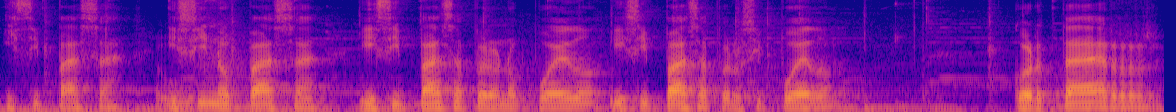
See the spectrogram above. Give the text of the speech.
¿Y si pasa? ¿Y si no pasa? ¿Y si pasa pero no puedo? ¿Y si pasa pero sí puedo? Cortar,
